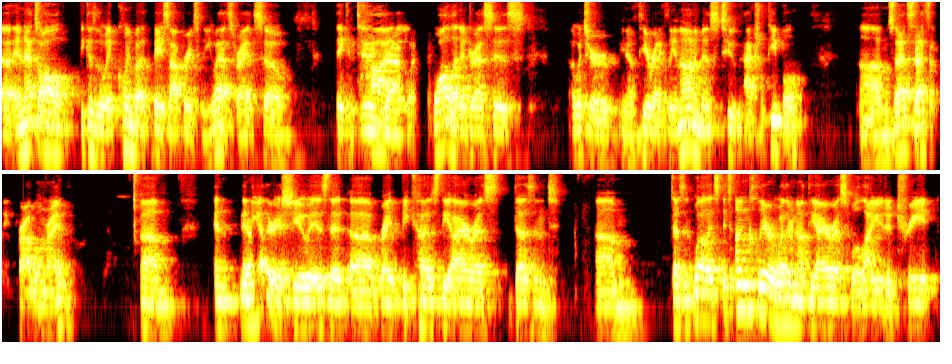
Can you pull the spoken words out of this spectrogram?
uh, and that's all because of the way Coinbase operates in the U.S., right? So they can tie exactly. wallet addresses, uh, which are you know theoretically anonymous, to actual people. Um, so that's that's a big problem, right? Um, and, and the other issue is that uh, right because the IRS doesn't um, doesn't well, it's it's unclear whether or not the IRS will allow you to treat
